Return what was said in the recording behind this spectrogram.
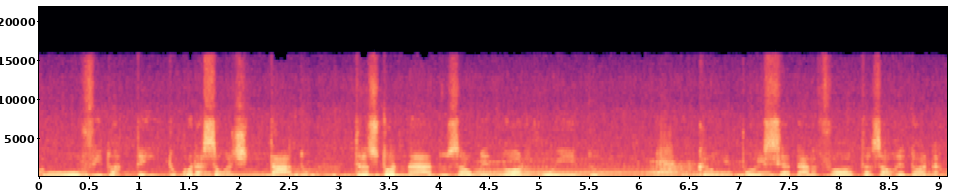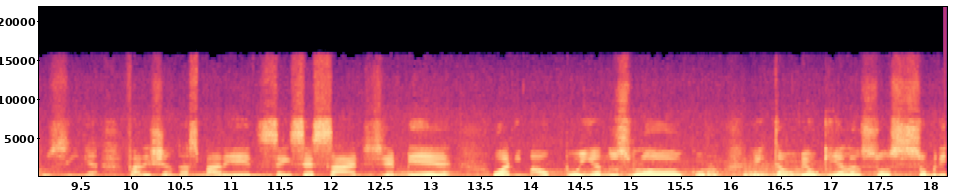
Com o ouvido atento, o coração agitado, transtornados ao menor ruído. O cão pôs-se a dar voltas ao redor da cozinha, farejando as paredes sem cessar de gemer. O animal punha-nos louco. Então o meu guia lançou-se sobre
